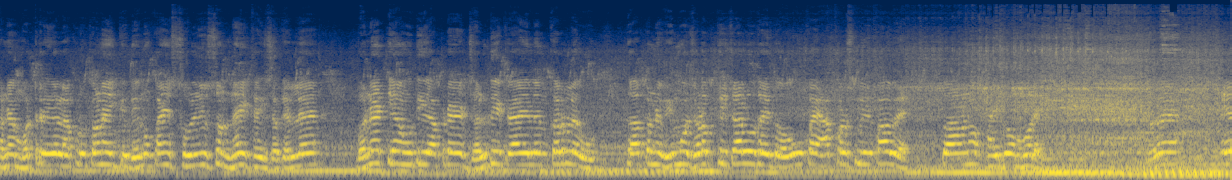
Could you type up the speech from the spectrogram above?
અને મટીરિયલ આપણું તણાઈ ગયું તેનું કાંઈ સોલ્યુશન નહીં થઈ શકે. એટલે બને ત્યાં સુધી આપણે જલ્દી ટ્રાયલ કરી લેવું, તો આપણને વીમો ઝડપથી ચાલુ થાય, તો આવું કાંઈ આકસ્મિક આવે, તો આનો ફાયદો મળે. હવે એ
